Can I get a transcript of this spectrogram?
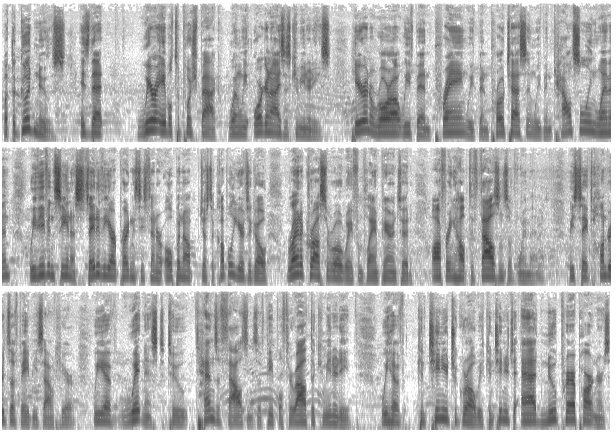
But the good news is that we're able to push back when we organize as communities. Here in Aurora, we've been praying, we've been protesting, we've been counseling women. We've even seen a state of the art pregnancy center open up just a couple years ago, right across the roadway from Planned Parenthood, offering help to thousands of women. We saved hundreds of babies out here. We have witnessed to tens of thousands of people throughout the community. We have continued to grow. We've continued to add new prayer partners.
